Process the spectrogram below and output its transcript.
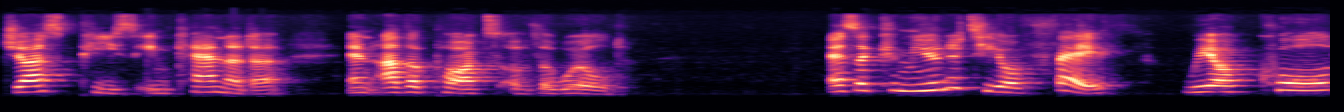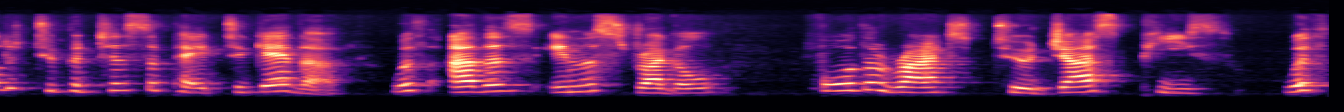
just peace in Canada and other parts of the world. As a community of faith, we are called to participate together with others in the struggle for the right to just peace with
